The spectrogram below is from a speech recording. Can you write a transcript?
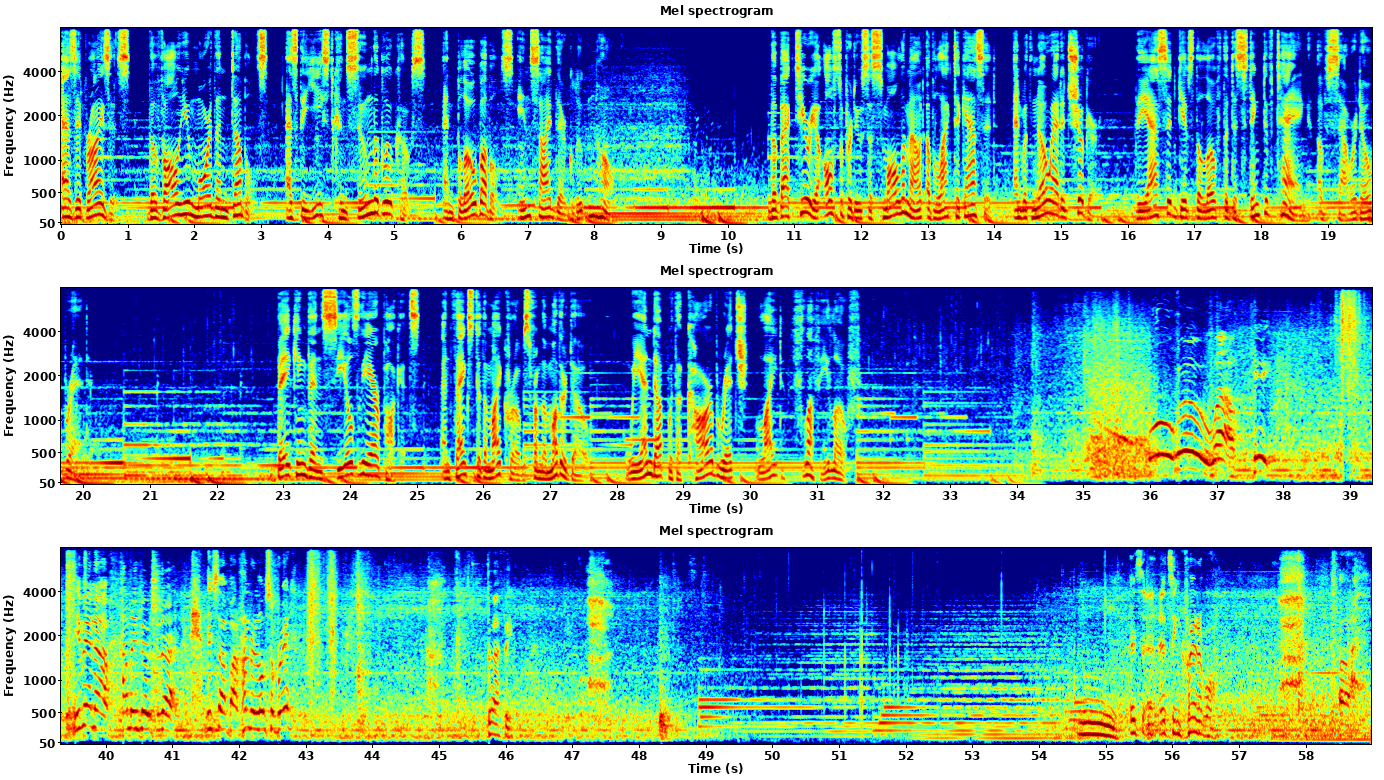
As it rises, the volume more than doubles as the yeast consume the glucose and blow bubbles inside their gluten home. The bacteria also produce a small amount of lactic acid, and with no added sugar, the acid gives the loaf the distinctive tang of sourdough bread. Baking then seals the air pockets, and thanks to the microbes from the mother dough, we end up with a carb-rich, light, fluffy loaf. Whoa, whoa, wow. Hey, Even uh, how many loaves is that? this is about 100 loaves of bread. Perfect. It's it's incredible. Uh,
